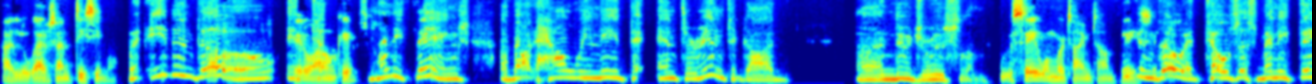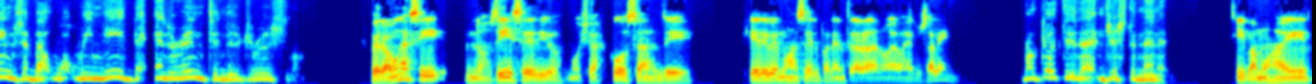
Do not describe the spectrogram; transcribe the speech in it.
al lugar santísimo. But even though it Pero aunque, many things about how we need to enter into God, uh, New Jerusalem, say it one more time, Tom, please. even though it tells us many things about what we need to enter into New Jerusalem, Pero aún así nos dice Dios muchas cosas de qué debemos hacer para entrar a la Nueva Jerusalén. I'll go through that in just a minute. Y vamos a ir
